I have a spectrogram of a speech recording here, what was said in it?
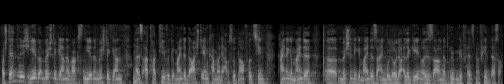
verständlich, jeder möchte gerne wachsen, jeder möchte gern mhm. als attraktive Gemeinde dastehen, kann man ja absolut nachvollziehen. Keine Gemeinde äh, möchte die Gemeinde sein, wo Leute alle gehen, weil sie sagen, da drüben gefällt es mir viel besser.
